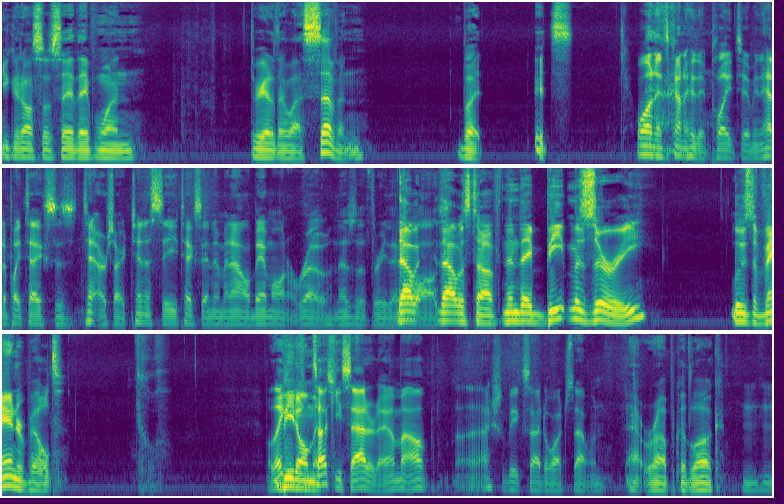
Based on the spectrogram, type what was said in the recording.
you could also say they've won three out of their last seven, but it's Well, and it's kind of who they played to. I mean, they had to play Texas, or sorry, Tennessee, Texas A&M, and Alabama on a row, and those are the three they that lost. that was tough. Then they beat Missouri, lose to Vanderbilt. cool. Well, they beat get Ole Miss. Kentucky Saturday. I'm, I'll uh, actually be excited to watch that one. At Rupp, good luck. Mm-hmm.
